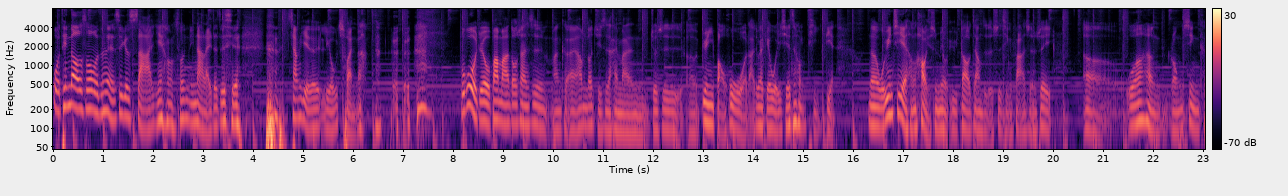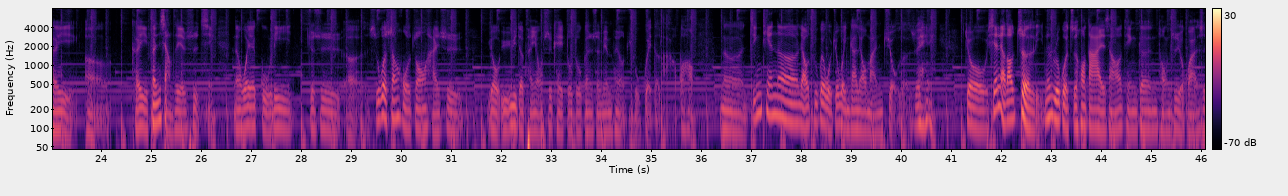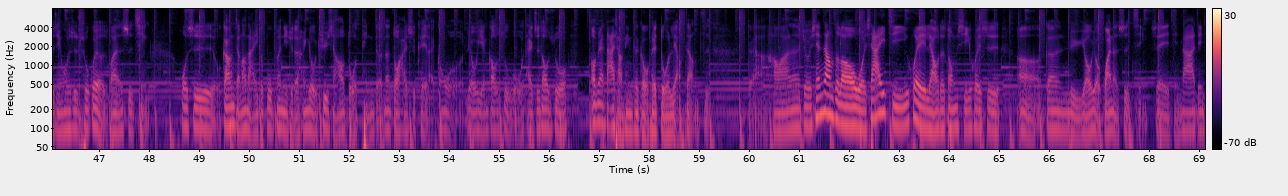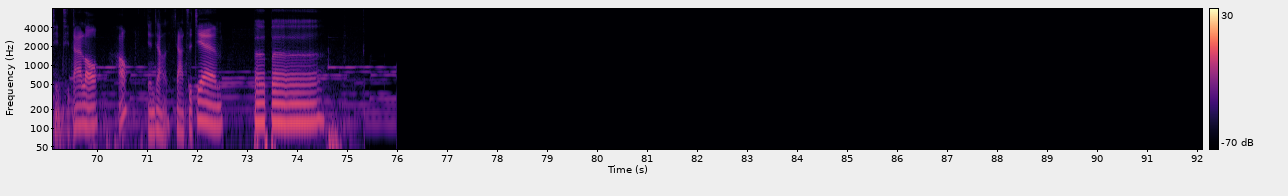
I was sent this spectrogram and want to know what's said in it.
我听到的时候，我真的也是一个傻眼。我说：“你哪来的这些 乡野的流传呢？”不过我觉得我爸妈都算是蛮可爱，他们都其实还蛮就是呃愿意保护我的，就会给我一些这种提点。那我运气也很好，也是没有遇到这样子的事情发生，所以呃我很荣幸可以呃可以分享这些事情。那我也鼓励就是呃如果生活中还是有余裕的朋友，是可以多多跟身边朋友出轨的啦，好不好？那今天呢聊出柜，我觉得我应该聊蛮久了，所以就先聊到这里。那如果之后大家也想要听跟同志有关的事情，或是出柜有关的事情，或是我刚刚讲到哪一个部分你觉得很有趣，想要多听的，那都还是可以来跟我留言告诉我，我才知道说哦，原来大家想听这个，我可以多聊这样子。对啊，好啊，那就先这样子喽。我下一集会聊的东西会是。呃，跟旅游有关的事情，所以请大家敬请期待喽。好，先这样，下次见，拜拜。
